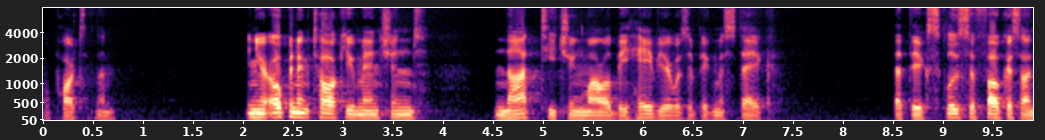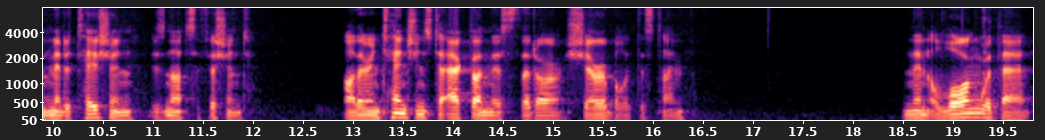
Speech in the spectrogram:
or parts of them. In your opening talk, you mentioned not teaching moral behavior was a big mistake, that the exclusive focus on meditation is not sufficient. Are there intentions to act on this that are shareable at this time? And then, along with that,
